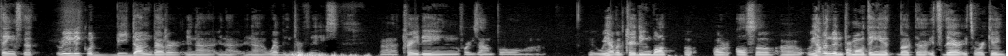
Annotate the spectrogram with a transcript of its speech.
things that really could be done better in a in a, in a web interface. Uh, trading for example we have a trading bot or also uh, we haven't been promoting it but uh, it's there it's working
